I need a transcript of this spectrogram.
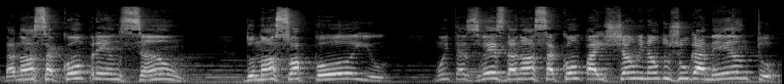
da nossa compreensão, do nosso apoio, muitas vezes da nossa compaixão e não do julgamento.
